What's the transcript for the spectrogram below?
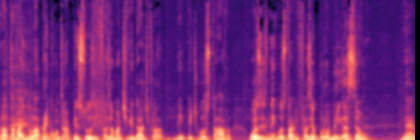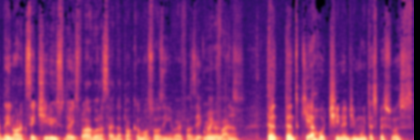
Ela tava indo lá para encontrar pessoas e fazer uma atividade que ela de repente gostava. Ou às vezes nem gostava e fazia por obrigação. É. Né? Daí na hora que você tira isso daí, você fala, agora sai da tua cama sozinho e vai fazer, como é que faz? Não. Tan- Tanto que a rotina de muitas pessoas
